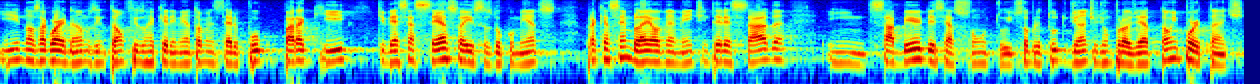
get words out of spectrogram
e nós aguardamos, então, fiz um requerimento ao Ministério Público para que tivesse acesso a esses documentos, para que a Assembleia, obviamente, interessada em saber desse assunto e, sobretudo, diante de um projeto tão importante,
